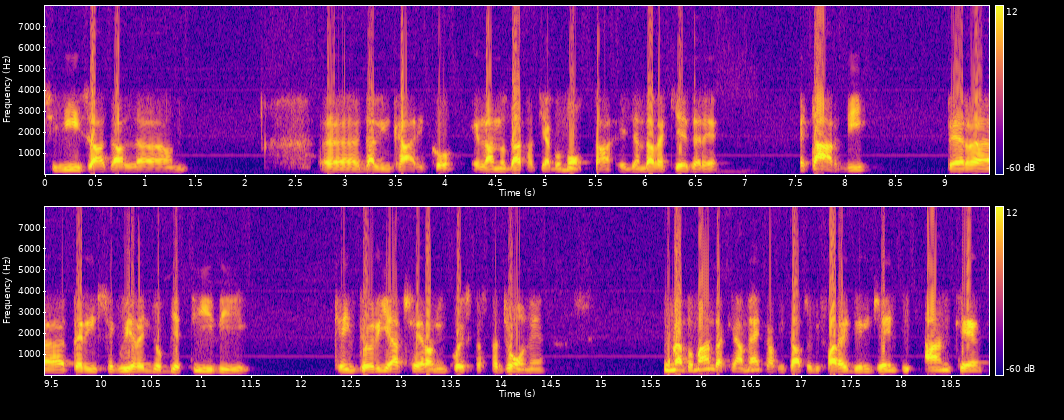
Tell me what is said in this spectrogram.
Sinisa dal, eh, dall'incarico e l'hanno data a Tiago Motta e gli andava a chiedere è tardi per, eh, per inseguire gli obiettivi che in teoria c'erano in questa stagione? Una domanda che a me è capitato di fare ai dirigenti anche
